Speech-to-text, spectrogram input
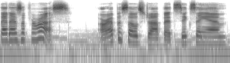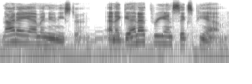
That does it for us. Our episodes drop at 6 a.m., 9 a.m., and noon Eastern, and again at 3 and 6 p.m.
